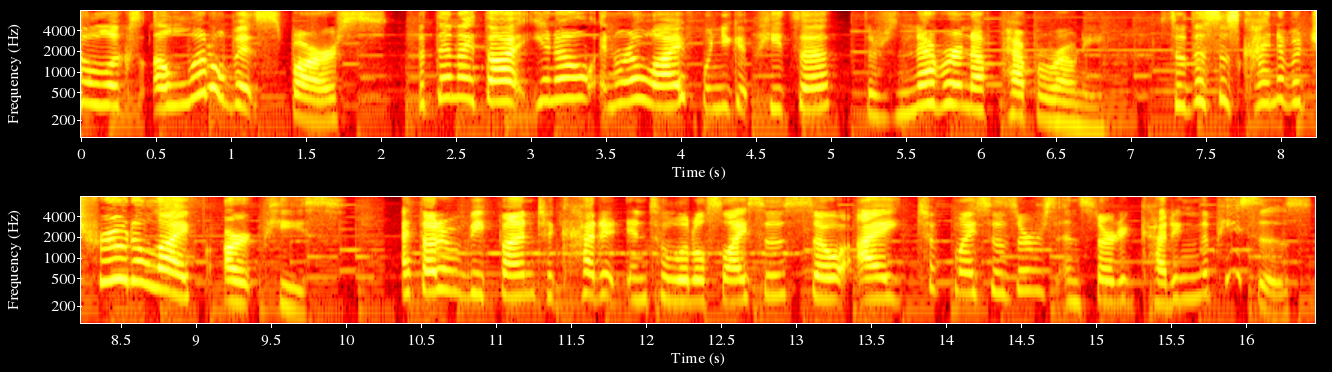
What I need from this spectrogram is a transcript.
Pizza looks a little bit sparse, but then I thought, you know, in real life, when you get pizza, there's never enough pepperoni. So this is kind of a true to life art piece. I thought it would be fun to cut it into little slices, so I took my scissors and started cutting the pieces.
